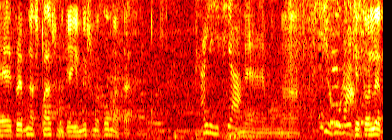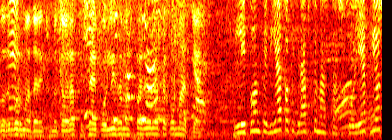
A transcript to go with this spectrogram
Ε, πρέπει να σπάσουμε και να γεμίσουμε χώματα. αλήθεια. Ναι, μαμά. Σίγουρα. Και το λέγω, δεν μπορούμε να τα ανοίξουμε τώρα. Φυσάει πολύ, θα μας πάρει όλα τα κομμάτια. Λοιπόν, παιδιά, τότε γράψτε μας στα σχόλια ποιος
